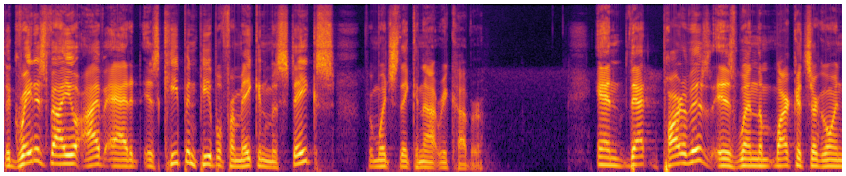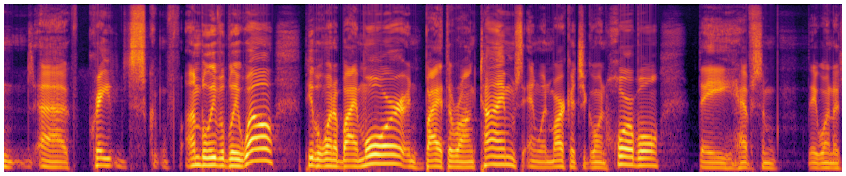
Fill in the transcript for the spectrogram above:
The greatest value I've added is keeping people from making mistakes from which they cannot recover. And that part of it is when the markets are going uh, great, unbelievably well. People want to buy more and buy at the wrong times. And when markets are going horrible, they have some. They want to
